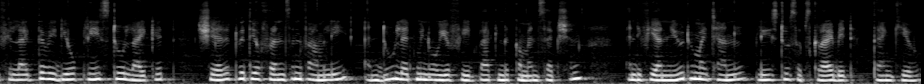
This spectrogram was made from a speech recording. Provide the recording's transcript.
If you like the video, please do like it, share it with your friends and family and do let me know your feedback in the comment section. And if you are new to my channel, please do subscribe it. Thank you.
